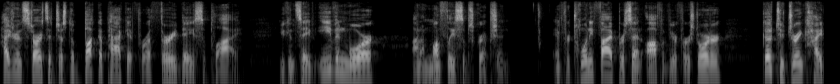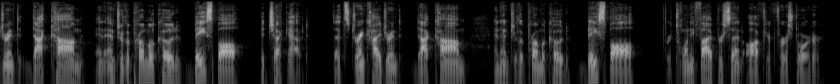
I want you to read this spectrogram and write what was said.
Hydrant starts at just a buck a packet for a 30 day supply. You can save even more on a monthly subscription. And for 25% off of your first order, go to drinkhydrant.com and enter the promo code BASEBALL at checkout. That's drinkhydrant.com and enter the promo code BASEBALL for 25% off your first order.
